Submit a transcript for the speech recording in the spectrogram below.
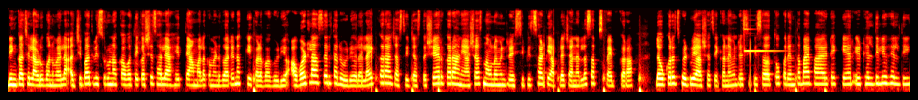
डिंकाचे लाडू बनवायला अजिबात विसरू नका व ते कसे झाले आहेत ते आम्हाला कमेंटद्वारे नक्की कळवा. व्हिडिओ आवडला असेल तर व्हिडिओला लाईक करा जास्तीत जास्त शेअर करा आणि अशाच नवनवीन रेसिपीसाठी आपल्या चॅनलला सबस्क्राईब करा. लवकरच भेटूया अशाच एका नवीन रेसिपीसह. तोपर्यंत bye bye take care eat healthy live healthy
